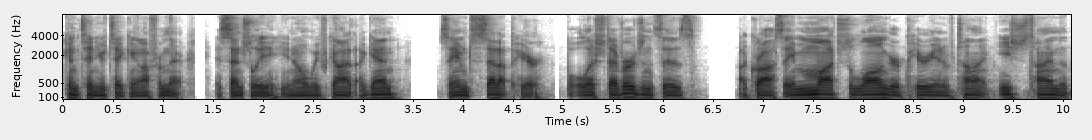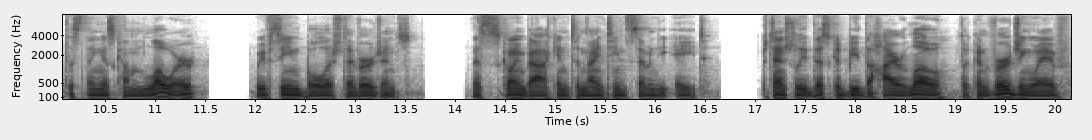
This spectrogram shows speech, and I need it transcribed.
continue taking off from there. Essentially, you know, we've got again same setup here: bullish divergences across a much longer period of time. Each time that this thing has come lower, we've seen bullish divergence. This is going back into 1978. Potentially, this could be the higher low, the converging wave.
